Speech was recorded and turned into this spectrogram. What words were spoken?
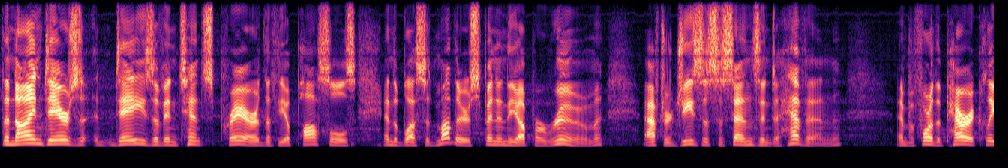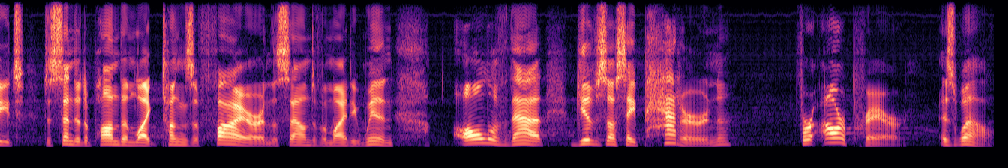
The nine days, of intense prayer that the apostles and the Blessed Mother spend in the upper room after Jesus ascends into heaven, and before the Paraclete descended upon them like tongues of fire and the sound of a mighty wind, all of that gives us a pattern for our prayer as well.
